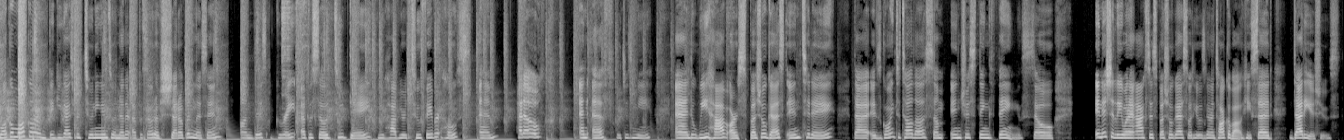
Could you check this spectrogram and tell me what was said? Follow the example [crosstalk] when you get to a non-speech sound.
Welcome, welcome. Thank you guys for tuning in to another episode of Shut Up and Listen. On this great episode today, you have your two favorite hosts, M. Hello. And F, which is me. And we have our special guest in today that is going to tell us some interesting things. So, initially, when I asked this special guest what he was going to talk about, he said daddy issues,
